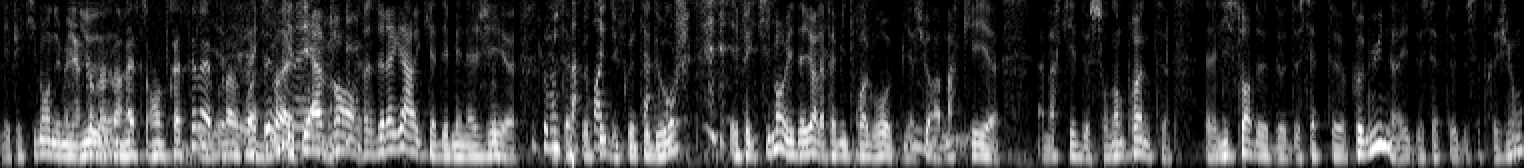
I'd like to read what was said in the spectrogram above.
mais effectivement, au Il y milieu. a quand même un euh, restaurant très célèbre. il y a- hein, ouais, quoi. qui, qui était avant en face de la gare et qui a déménagé euh, juste à côté trois, du côté de. Ouche. Effectivement, et d'ailleurs la famille Trois Gros, bien sûr, a marqué, a marqué de son empreinte euh, l'histoire de, de- de cette commune et de cette, de cette région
